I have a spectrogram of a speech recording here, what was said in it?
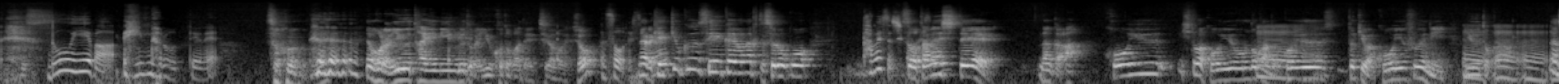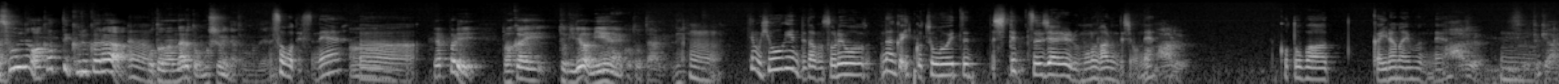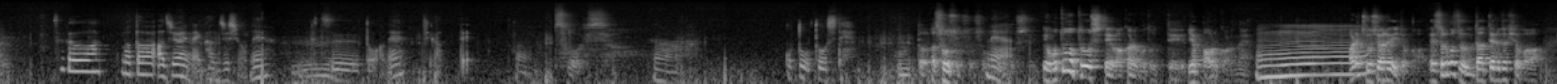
です。どう言えばいいんだろうっていうねそう。ねでもほら言うタイミングとか言う言葉で違うわけでしょ？そうですね。だから結局正解はなくてそれをこ試すしうかないそう試してなんかあこういう人はこういう温度感とうん。かこういう時はこういうふうに言うとか,、からそういうのが分かってくるからうん大人になると面白いんだと思うんだよね、そうですね。ううんん、やっぱり若い時では見えないことってあるよね。うん、でも表現って多分それをなんか一個超越して通じ合えるものがあるんでしょうね。ある。言葉がいらない分ね。ある、うん。そういう時ある。それはまた味わえない感じでしょうね。うん。普通とはね。違って、そうですよ。うん。うん、音を通して。本当。あそうそうそうそう、ね。音を通して。え音を通して分かることってやっぱあるからね、うーん。あれ調子悪いとか。えそれこそ歌ってる時とか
